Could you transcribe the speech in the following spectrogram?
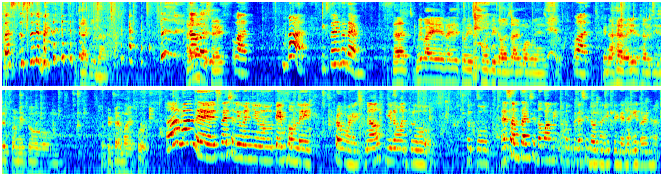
Bastos to na ba? Exactly that. I Tapos, say what? What? Explain to them. That we buy ready to eat food because I'm always What? in a hurry, so it's easier for me to, um, to prepare my food. Ah, vale. Especially when you came home late from work, no? You don't want to, to cook. And sometimes you don't want me to cook because you don't know if you're gonna eat or not.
